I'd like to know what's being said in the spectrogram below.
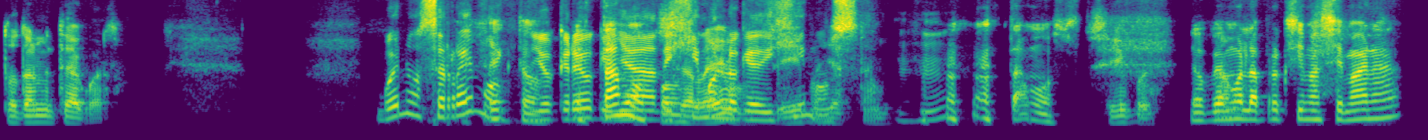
Totalmente de acuerdo. Bueno, cerremos. Yo creo que ya dijimos lo que pues, dijimos. estamos. Sí, pues. Nos vemos la próxima semana.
